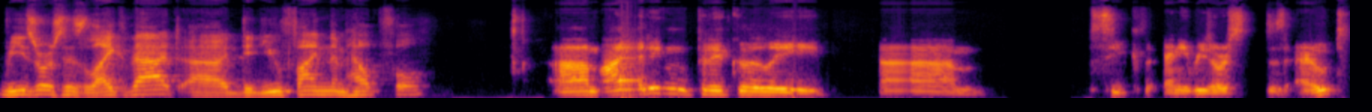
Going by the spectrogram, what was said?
resources like that? Uh, did you find them helpful? Um, I didn't particularly um, seek any resources out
